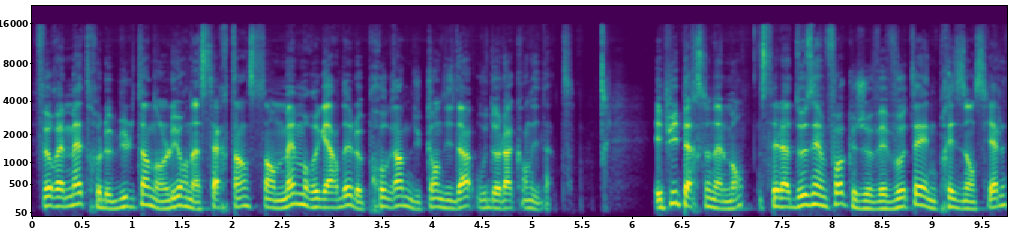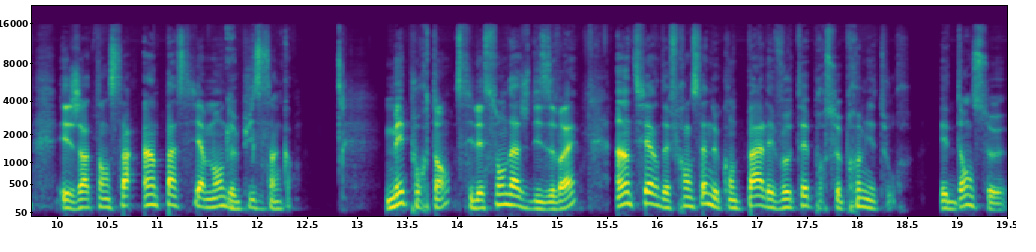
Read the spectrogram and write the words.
ferait mettre le bulletin dans l'urne à certains sans même regarder le programme du candidat ou de la candidate. Et puis personnellement, c'est la deuxième fois que je vais voter à une présidentielle et j'attends ça impatiemment depuis 5 ans. Mais pourtant, si les sondages disent vrai, un tiers des Français ne comptent pas aller voter pour ce premier tour. Et dans ce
